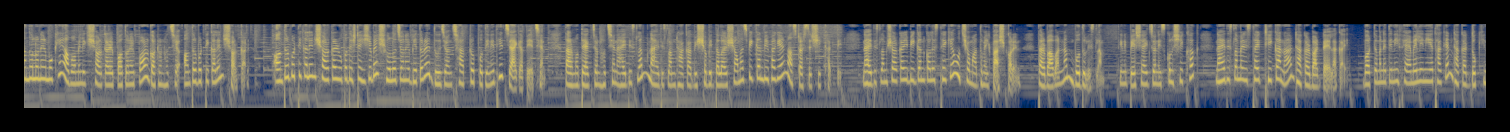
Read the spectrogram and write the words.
আন্দোলনের মুখে আওয়ামী লীগ সরকারের পতনের পর গঠন হচ্ছে অন্তর্বর্তীকালীন সরকার। অন্তর্বর্তীকালীন সরকারের উপদেষ্টা হিসেবে ষোলো জনের ভেতরে দুইজন ছাত্র প্রতিনিধি জায়গা পেয়েছেন। তার মধ্যে একজন হচ্ছে নাহিদ ইসলাম। নাহিদ ইসলাম ঢাকা বিশ্ববিদ্যালয়ের সমাজবিজ্ঞান বিভাগের মাস্টার্সের শিক্ষার্থী। নাহিদ ইসলাম সরকারি বিজ্ঞান কলেজ থেকেও উচ্চ মাধ্যমিক পাশ করেন। তার বাবার নাম বদুল ইসলাম। তিনি পেশায় একজন স্কুল শিক্ষক। নাহিদ ইসলামের স্থায়ী ঠিকানা ঢাকার বাড্ডা এলাকায়। বর্তমানে তিনি ফ্যামিলি নিয়ে থাকেন ঢাকার দক্ষিণ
